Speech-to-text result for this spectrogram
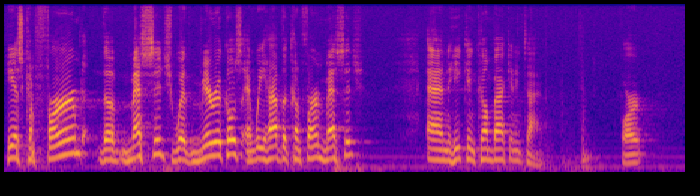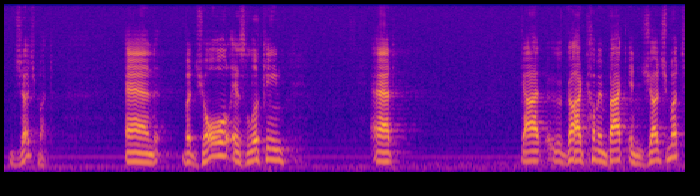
He has confirmed the message with miracles, and we have the confirmed message. And he can come back anytime for judgment. And but Joel is looking at God, God coming back in judgment,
